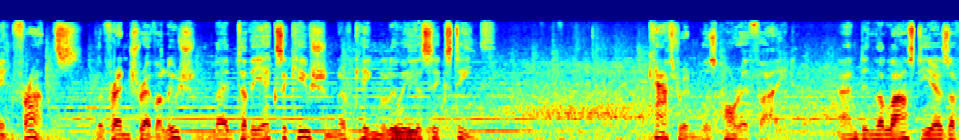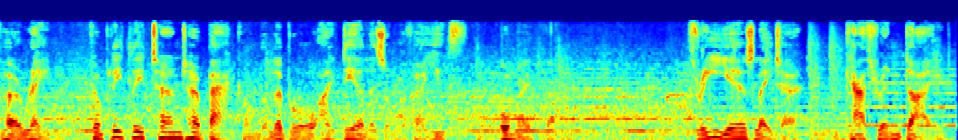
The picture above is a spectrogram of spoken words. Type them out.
In France, the French Revolution led to the execution of King Louis XVI. Catherine was horrified, and in the last years of her reign, completely turned her back on the liberal idealism of her youth. Oh my god. Three years later, Catherine died,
